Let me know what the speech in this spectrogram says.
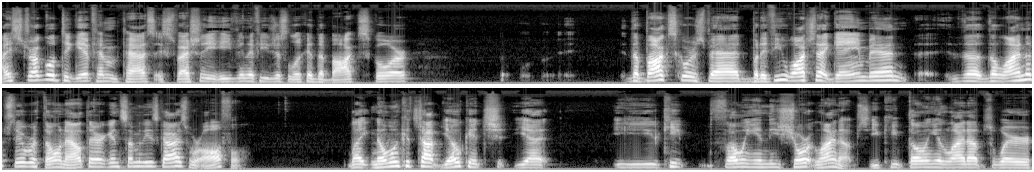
I struggled to give him a pass, especially even if you just look at the box score. The box score is bad, but if you watch that game, man, the the lineups they were throwing out there against some of these guys were awful. Like no one could stop Jokic, yet you keep throwing in these short lineups. You keep throwing in lineups where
